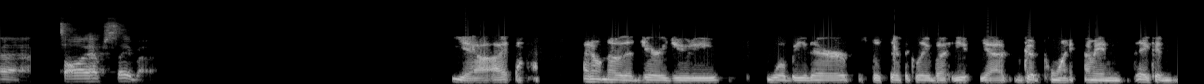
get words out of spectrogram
Uh, that's all I have to say about it. Yeah, I I don't know that Jerry Jeudy will be there specifically, but y- yeah, good point. I mean, they could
